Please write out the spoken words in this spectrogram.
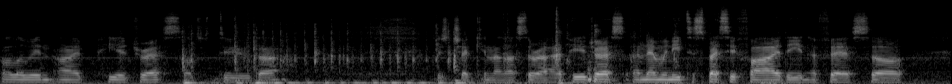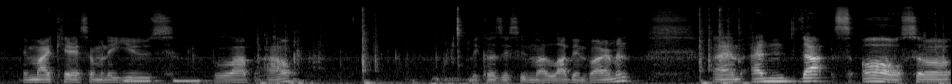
following IP address. I'll just do that. Just checking that that's the right IP address, and then we need to specify the interface. So in my case, I'm going to use lab out because this is my lab environment. Um, and that's all. So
